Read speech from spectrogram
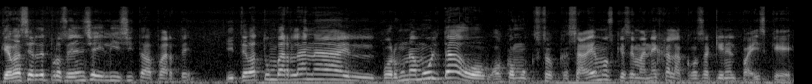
que va a ser de procedencia ilícita aparte, y te va a tumbar lana el, por una multa, o, o como sabemos que se maneja la cosa aquí en el país, que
